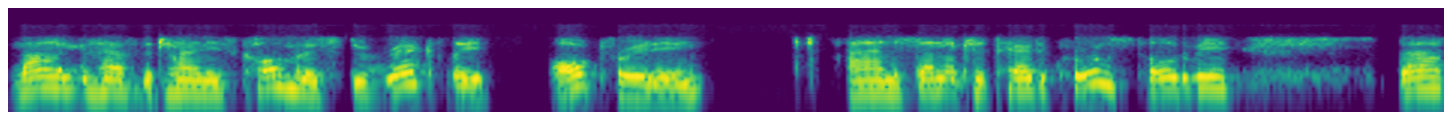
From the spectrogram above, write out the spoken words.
Now you have the Chinese communists directly operating, and Senator Ted Cruz told me that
